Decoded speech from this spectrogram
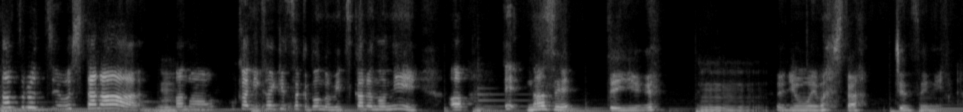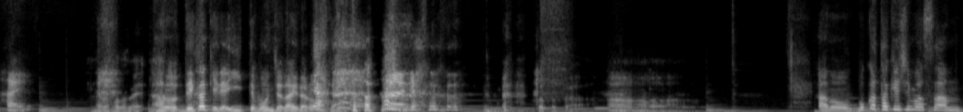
たアプローチをしたらうん。うんあの他に解決策どんどん見つかるのにあえなぜ？っていううん。ふうに思いました純粋にはいなるほどね。あの、出かけりゃいいってもんじゃないだろうみたいなはい ことか。あーあの、僕は竹島さん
